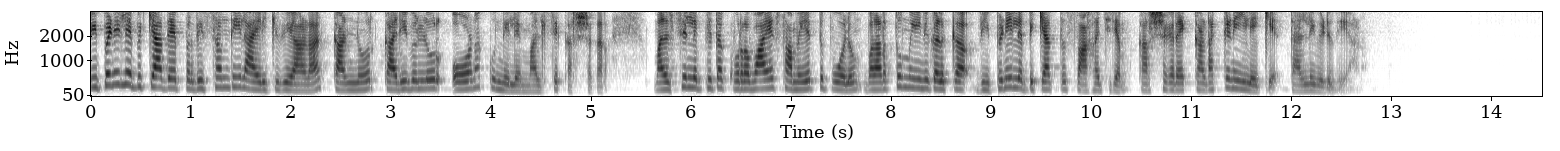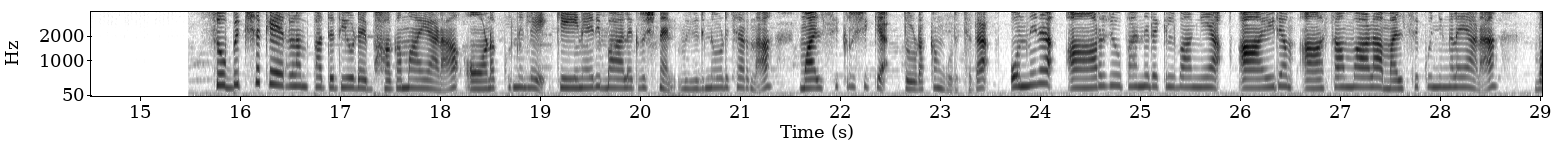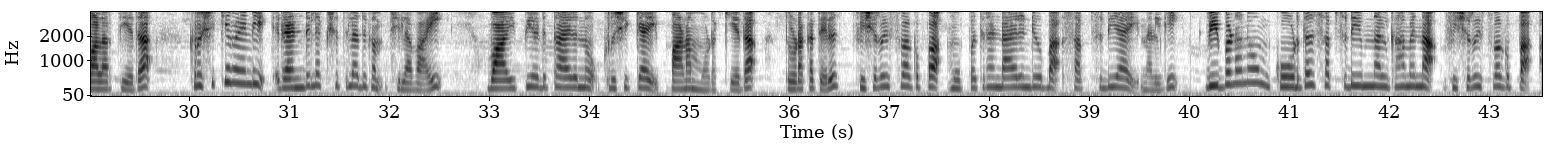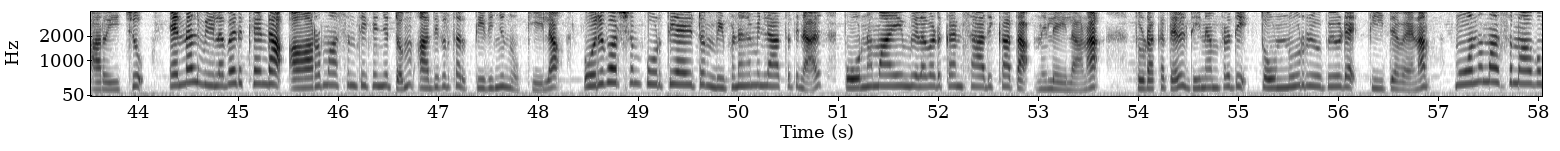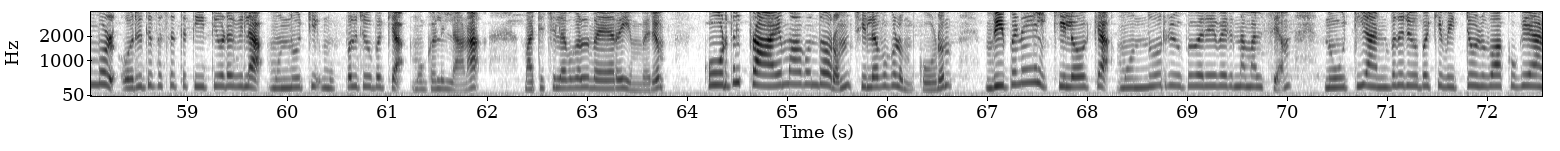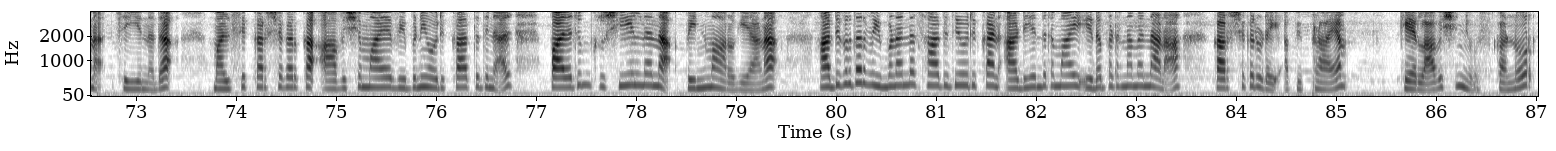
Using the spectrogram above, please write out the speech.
വിപണി ലഭിക്കാതെ പ്രതിസന്ധിയിലായിരിക്കുകയാണ് കണ്ണൂർ കരിവെള്ളൂർ ഓണക്കുന്നിലെ മത്സ്യകർഷകർ. മത്സ്യലഭ്യത കുറവായ സമയത്ത് പോലും വളർത്തുമീനുകൾക്ക് വിപണി ലഭിക്കാത്ത സാഹചര്യം കർഷകരെ കടക്കണിയിലേക്ക് തള്ളിവിടുകയാണ്. സുഭിക്ഷ കേരളം പദ്ധതിയുടെ ഭാഗമായാണ് ഓണക്കുന്നിലെ കീനേരി ബാലകൃഷ്ണൻ വീടിനോട് ചേർന്ന മത്സ്യകൃഷിക്ക് തുടക്കം കുറിച്ചത്. ഒന്നിന് ആറ് രൂപ നിരക്കിൽ വാങ്ങിയ ആയിരം ആസാം വാള മത്സ്യക്കുഞ്ഞുങ്ങളെയാണ് വളർത്തിയത്. കൃഷിക്ക് വേണ്ടി രണ്ട് ലക്ഷത്തിലധികം ചിലവായി. വായ്പയെടുത്തായിരുന്നു കൃഷിക്കായി പണം മുടക്കിയത്. തുടക്കത്തിൽ ഫിഷറീസ് വകുപ്പ് മുപ്പത്തിരണ്ടായിരം രൂപ സബ്സിഡിയായി നൽകി. വിപണനവും കൂടുതൽ സബ്സിഡിയും നൽകാമെന്ന് ഫിഷറീസ് വകുപ്പ് അറിയിച്ചു. എന്നാൽ വിളവെടുക്കേണ്ട ആറുമാസം തികഞ്ഞിട്ടും അധികൃതർ തിരിഞ്ഞു നോക്കിയില്ല. ഒരു വർഷം പൂർത്തിയായിട്ടും വിപണനമില്ലാത്തതിനാൽ പൂർണമായും വിളവെടുക്കാൻ സാധിക്കാത്ത നിലയിലാണ്. തുടക്കത്തിൽ ദിനംപ്രതി തൊണ്ണൂറ് രൂപയുടെ തീറ്റ വേണം. മൂന്ന് മാസമാകുമ്പോൾ ഒരു ദിവസത്തെ തീറ്റയുടെ വില മുന്നൂറ്റി മുപ്പത് രൂപയ്ക്ക് മുകളിലാണ്. മറ്റ് ചിലവുകൾ വേറെയും വരും. കൂടുതൽ പ്രായമാകുന്തോറും ചിലവുകളും കൂടും. വിപണിയിൽ കിലോയ്ക്ക് മുന്നൂറ് രൂപ വരെ വരുന്ന മത്സ്യം നൂറ്റി അൻപത് രൂപയ്ക്ക് വിറ്റൊഴിവാക്കുകയാണ് ചെയ്യുന്നത്. മത്സ്യകർഷകർക്ക് ആവശ്യമായ വിപണി ഒരുക്കാത്തതിനാൽ പലരും കൃഷിയിൽ നിന്ന് പിന്മാറുകയാണ്. അധികൃതർ വിപണന സാധ്യതയൊരുക്കാൻ അടിയന്തരമായി ഇടപെടണമെന്നാണ് കർഷകരുടെ അഭിപ്രായം. Kerala vision news Kannur.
